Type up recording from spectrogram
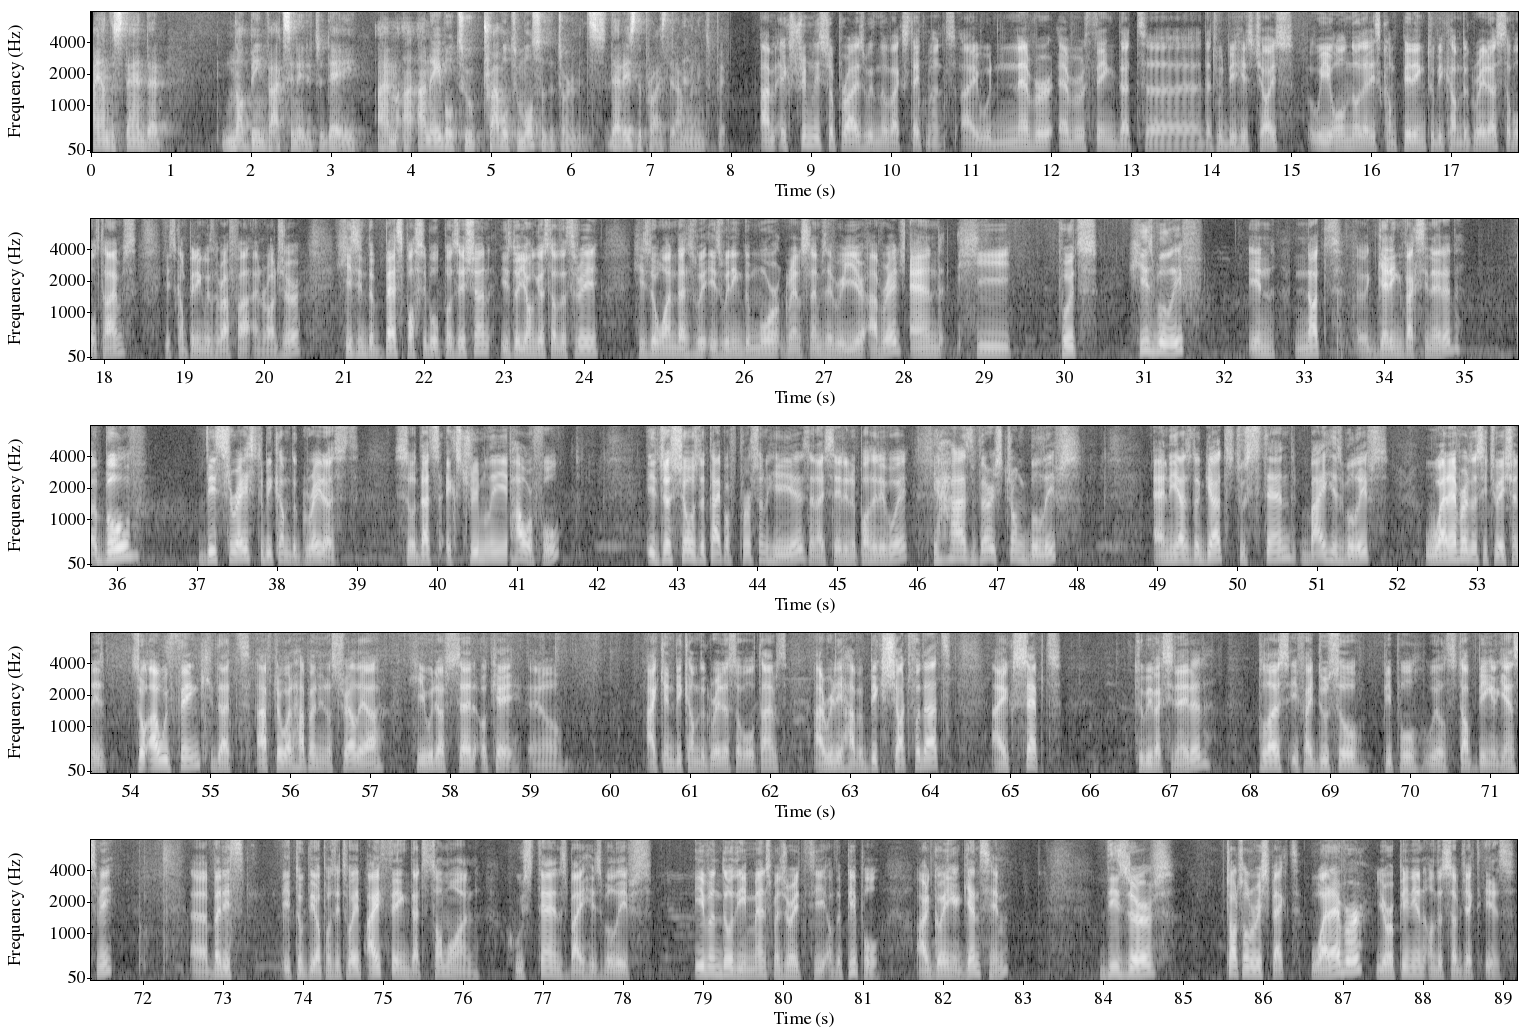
I understand that not being vaccinated today, I'm unable to travel to most of the tournaments. That is the price that I'm willing to pay. I'm extremely surprised with Novak's statement. I would never ever think that uh, that would be his choice. We all know that he's competing to become the greatest of all times. He's competing with Rafa and Roger. He's in the best possible position. He's the youngest of the three. He's the one that is winning the more Grand Slams every year average. And he puts his belief in not uh, getting vaccinated above this race to become the greatest. So that's extremely powerful. It just shows the type of person he is, and I say it in a positive way. He has very strong beliefs, and he has the guts to stand by his beliefs, whatever the situation is. So I would think that after what happened in Australia, he would have said, okay, you know, I can become the greatest of all times. I really have a big shot for that. I accept to be vaccinated. Plus, if I do so, people will stop being against me. Uh, but it took the opposite way. I think that someone who stands by his beliefs, even though the immense majority of the people are going against him, deserves total respect, whatever your opinion on the subject is.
